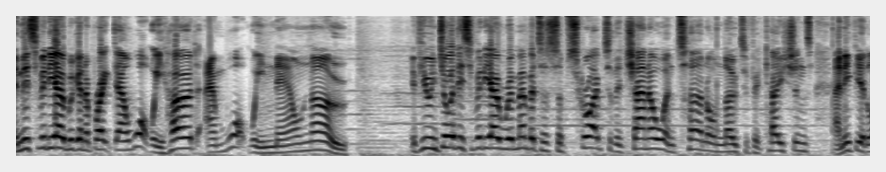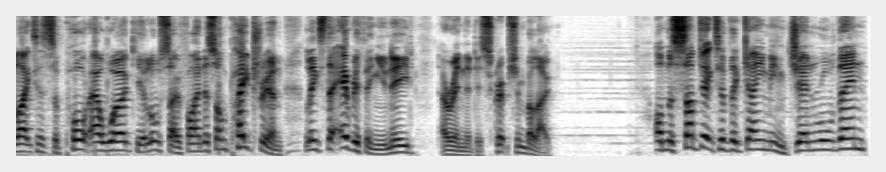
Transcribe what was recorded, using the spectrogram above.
In this video we're going to break down what we heard and what we now know. If you enjoy this video remember to subscribe to the channel and turn on notifications and if you'd like to support our work you'll also find us on Patreon. Links to everything you need are in the description below. On the subject of the game in general then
